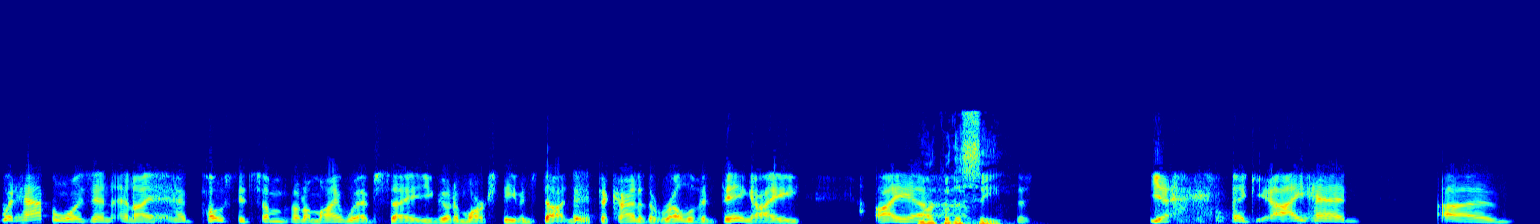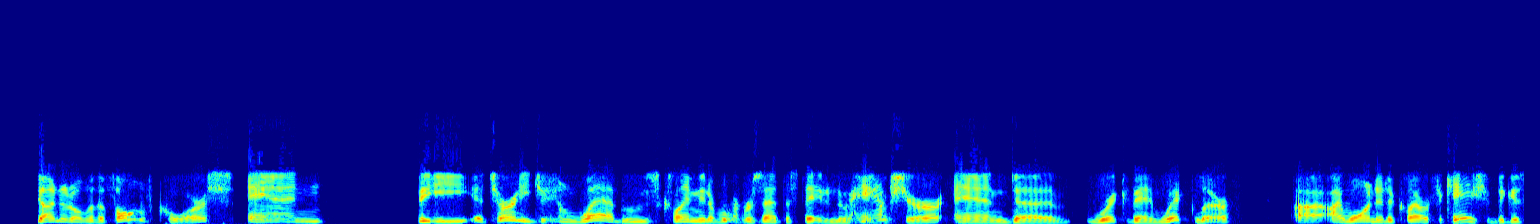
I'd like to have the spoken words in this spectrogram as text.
what happened was, and, and I had posted some of it on my website. You go to marcstevens.net. The kind of the relevant thing. I, I uh, Mark with a C. The, yeah, thank you. I had uh, done it over the phone, of course, and the attorney John Webb, who's claiming to represent the state of New Hampshire, and uh, Rick Van Wickler, uh, I wanted a clarification because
